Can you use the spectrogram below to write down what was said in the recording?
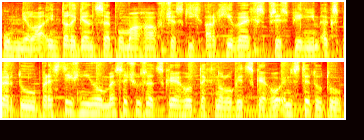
Umělá inteligence pomáhá v českých archivech s přispěním expertů prestižního Massachusettského technologického institutu.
